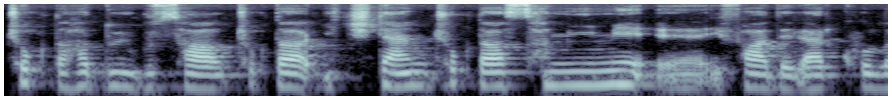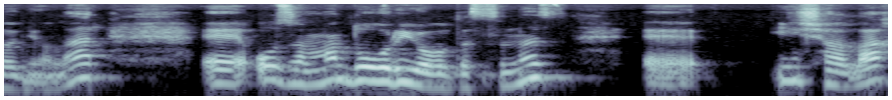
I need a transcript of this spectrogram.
çok daha duygusal, çok daha içten, çok daha samimi, eee, ifadeler kullanıyorlar. Eee, o zaman doğru yoldasınız. Eee, inşallah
